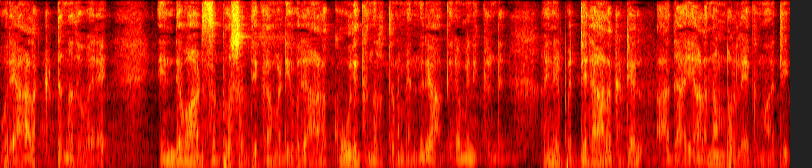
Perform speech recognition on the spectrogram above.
ഒരാളെ കിട്ടുന്നത് വരെ എന്റെ വാട്സപ്പ് ശ്രദ്ധിക്കാൻ വേണ്ടി ഒരാളെ കൂലിക്ക് നിർത്തണം എന്നൊരു ആഗ്രഹം എനിക്കുണ്ട്. അതിനെ പറ്റിയ ഒരാളെ കിട്ടിയാൽ അത് അയാളെ നമ്പറിലേക്ക് മാറ്റി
